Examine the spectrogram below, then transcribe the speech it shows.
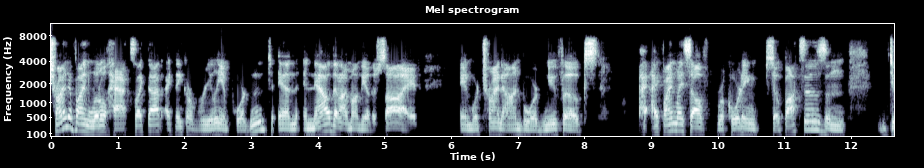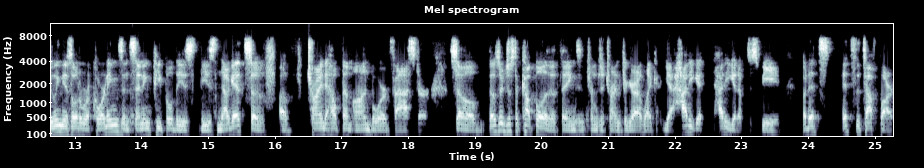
trying to find little hacks like that i think are really important and and now that i'm on the other side and we're trying to onboard new folks I, I find myself recording soapboxes and doing these little recordings and sending people these these nuggets of of trying to help them onboard faster. So those are just a couple of the things in terms of trying to figure out like yeah how do you get how do you get up to speed? But it's it's the tough part.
